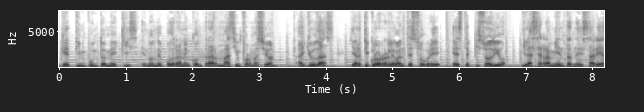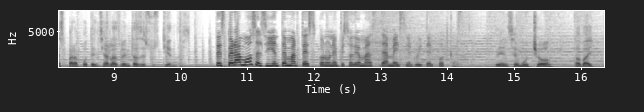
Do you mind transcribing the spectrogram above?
getteam.mx en donde podrán encontrar más información, ayudas y artículos relevantes sobre este episodio y las herramientas necesarias para potenciar las ventas de sus tiendas. Te esperamos el siguiente martes con un episodio más de Amazing Retail Podcast. Cuídense mucho. Bye bye.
